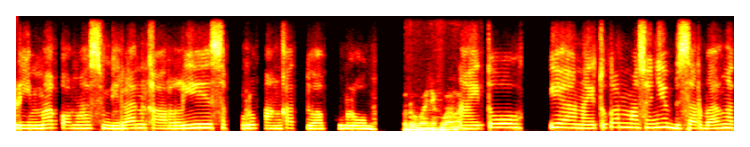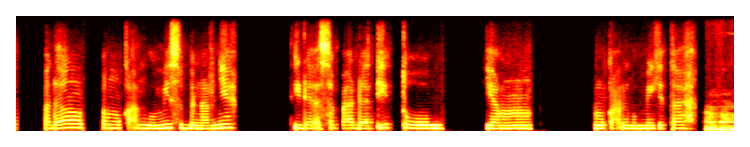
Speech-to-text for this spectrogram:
5,9 kali 10 pangkat 20. Udah banyak banget. Nah itu, ya, nah itu kan masanya besar banget. Padahal permukaan bumi sebenarnya tidak sepadat itu yang permukaan bumi kita. Heeh.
